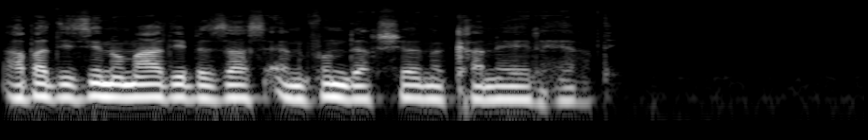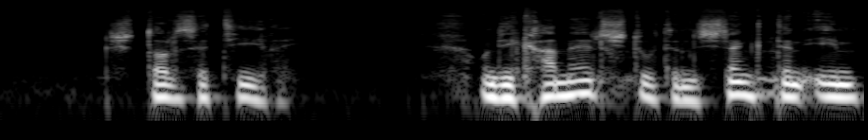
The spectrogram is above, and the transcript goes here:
Aber diese Nomade besaß eine wunderschöne Kamelherde. Stolze Tiere. Und die Kamelstuten schenkten ihm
